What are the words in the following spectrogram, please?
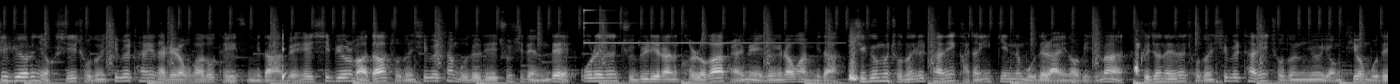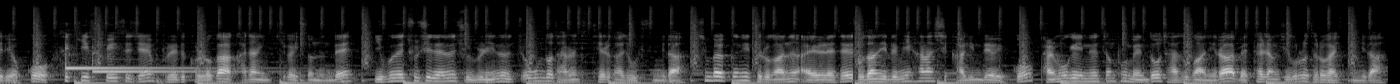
12월은 역시 조던 11탄의 달이라고 봐도 되겠습니다. 매해 12월마다 조던 11탄 모델들이 출시되는데 올해는 주빌리라는 컬러가 발매 예정이라고 합니다. 지금은 조던 1탄이 가장 인기 있는 모델 라인업이지만 그전에는 조던 11탄이 조던류 0티어 모델이었고 특히 스페이스 잼 브레드 컬러가 가장 인기가 있었는데 이번에 출시되는 주빌리는 조금 더 다른 디테일을 가지고 있습니다. 신발끈이 들어가는 아일렛에 조단 이름이 하나씩 각인되어 있고 발목에 있는 점프맨도 자수가 아니라 메탈 장식으로 들어가 있습니다.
